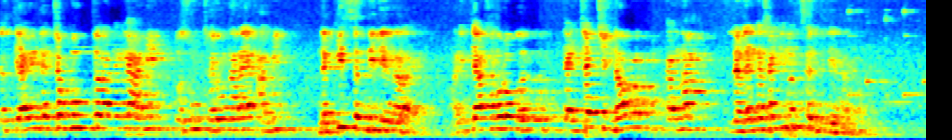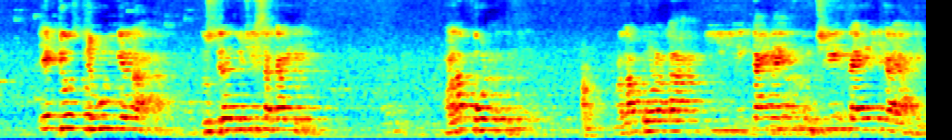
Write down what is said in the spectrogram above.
तर त्यावेळी त्यांच्याकडून उत्तर आलं की आम्ही बसून ठरवणार आहे आम्ही नक्कीच संधी देणार आहे. आणि त्याचबरोबर त्यांच्या चिन्हावर त्यांना लढण्यासाठी पण संधी देणार आहे एक दिवस निघून गेला दुसऱ्या दिवशी सकाळी मला फोन आला. मला फोन आला की काय नाही तुमची तयारी काय आहे?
